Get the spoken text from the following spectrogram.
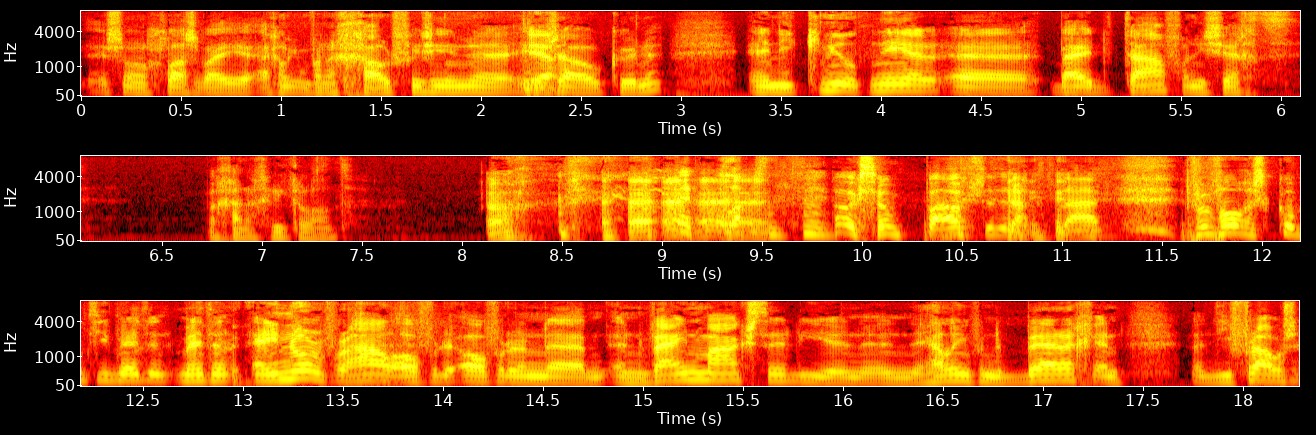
Zo'n glas waar je eigenlijk van een goudvis in, uh, in ja. zou kunnen. En die knielt neer uh, bij de tafel en die zegt... we gaan naar Griekenland. Oh. ook zo'n pauze erachteraan. Vervolgens komt hij met een, met een enorm verhaal over, de, over een, uh, een wijnmaakster... die een, een helling van de berg. En uh, die vrouw is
